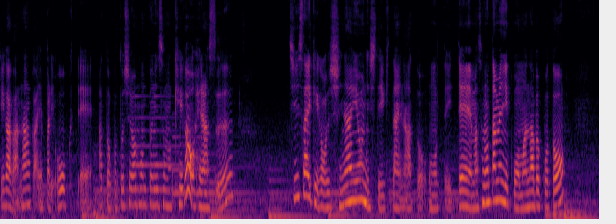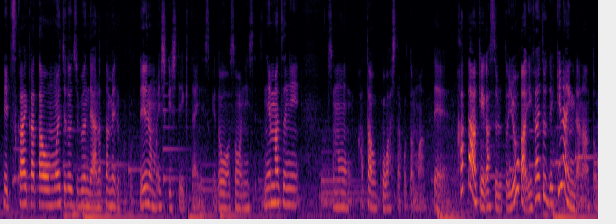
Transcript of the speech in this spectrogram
怪我がなんかやっぱり多くてあと今年は本当にその怪我を減らす小さい怪我をしないようにしていきたいなと思っていて、まあ、そのためにこう学ぶことで使い方をもう一度自分で改めることっていうのも意識していきたいんですけどそう年末にその肩を壊したこともあって肩怪我するとヨガ意外とできないんだなと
